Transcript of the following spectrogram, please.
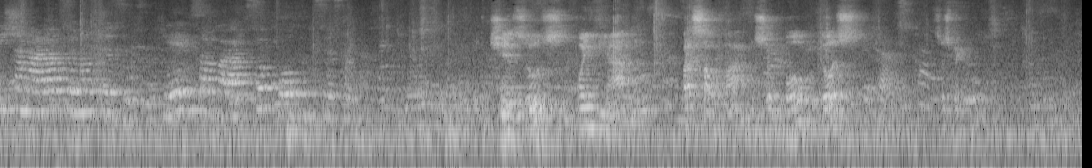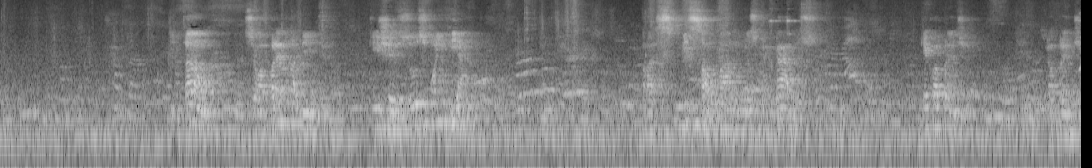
e chamará o seu nome Jesus, e ele salvará o seu povo dos seus pecados. Jesus foi enviado para salvar o seu povo dos seus pecados. Então, se eu aprendo na Bíblia que Jesus foi enviado para me salvar dos meus pecados, o que, que eu aprendi? Eu aprendi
